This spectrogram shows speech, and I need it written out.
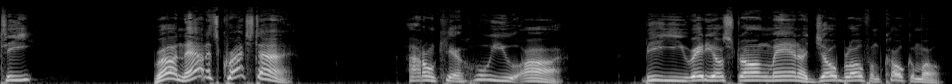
T. Bro, now it's crunch time. I don't care who you are. Be ye Radio Strong Man or Joe Blow from Kokomo.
